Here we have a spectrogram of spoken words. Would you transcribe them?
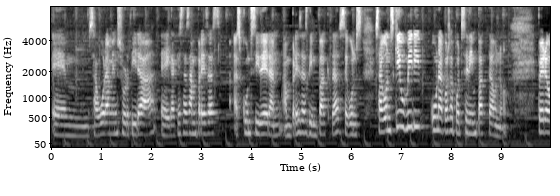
eh, segurament sortirà eh, que aquestes empreses es consideren empreses d'impacte, segons qui ho miri, una cosa pot ser d'impacte o no. Però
